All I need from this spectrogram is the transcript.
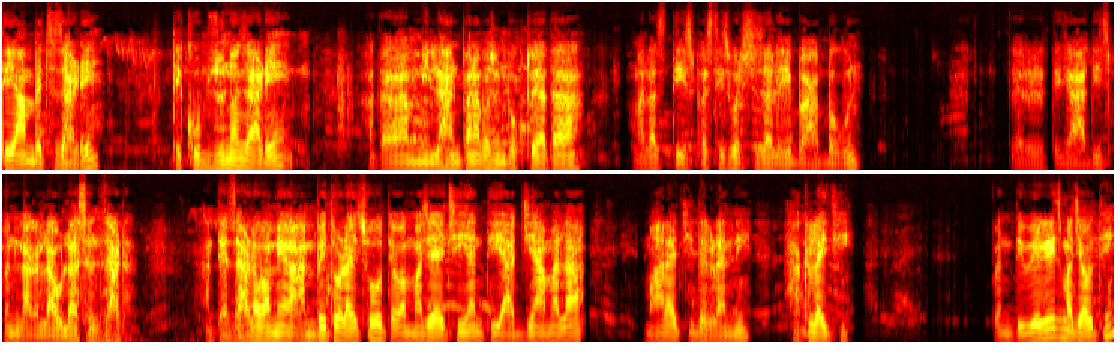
ते आंब्याचं झाड आहे. ते खूप जुनं झाड आहे. आता मी लहानपणापासून बघतोय आता मलाच तीस पस्तीस वर्ष झाले हे बा बघून. तर त्याच्या आधीच पण लाग लावलं असेल झाड. आणि त्या झाडावर आम्ही आंबे तोडायचो तेव्हा मजा यायची आणि ती आजी आम्हाला मारायची दगडांनी हाकलायची. पण ती वेगळीच मजा होती.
